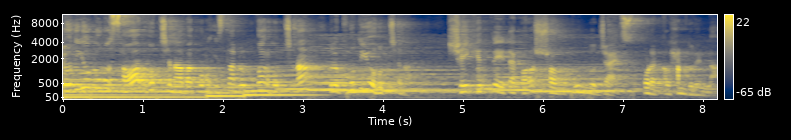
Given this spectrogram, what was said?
যদিও কোনো সওয়াব হচ্ছে না বা কোনো ইসলামের উপকার হচ্ছে না, কোনো ক্ষতিও হচ্ছে না, সেই ক্ষেত্রে এটা করা সম্পূর্ণ জায়জ। পড়েন, আলহামদুলিল্লাহ।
